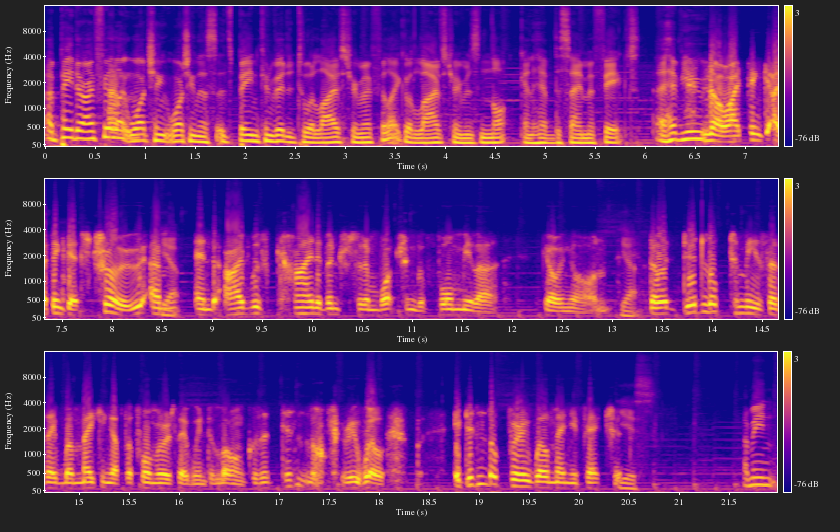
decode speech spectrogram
Uh, Peter, I feel like Um, watching watching this. It's been converted to a live stream. I feel like a live stream is not going to have the same effect. Uh, have you? No, I think I think that's true. Um, Yeah. And I was kind of interested in watching the formula going on. Yeah. Though it did look to me as though they were making up the formula as they went along, because it didn't look very well. It didn't look very well manufactured. Yes. I mean,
